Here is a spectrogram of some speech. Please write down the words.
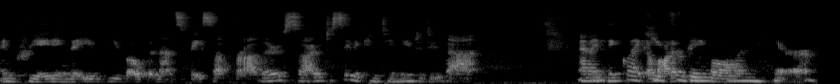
and creating that you've you've opened that space up for others. So I would just say to continue to do that. And I think like a lot of being people. on here.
